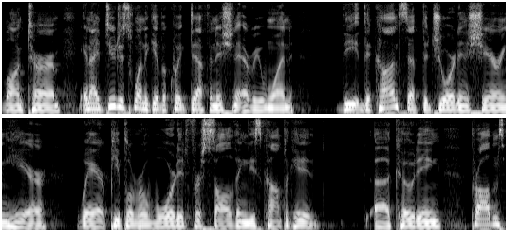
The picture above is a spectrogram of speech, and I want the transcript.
long term. And I do just want to give a quick definition to everyone. The, the concept that Jordan is sharing here, where people are rewarded for solving these complicated uh, coding problems,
